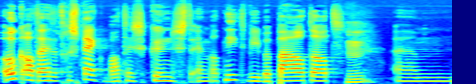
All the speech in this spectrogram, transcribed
ook altijd het gesprek. Wat is kunst en wat niet? Wie bepaalt dat? Hm, Ehm,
